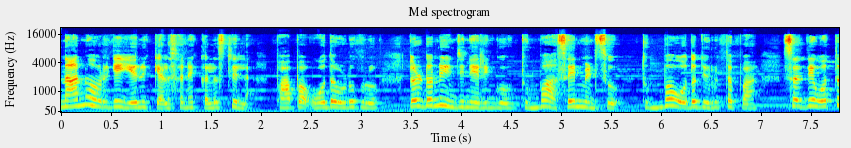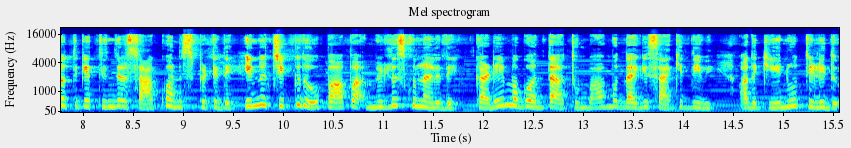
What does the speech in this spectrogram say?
ನಾನು ಅವರಿಗೆ ಏನು ಕೆಲಸನೇ ಕಲಿಸ್ಲಿಲ್ಲ. ಪಾಪ ಓದೋ ಹುಡುಗರು, ದೊಡ್ಡೋನು ಇಂಜಿನಿಯರಿಂಗು ತುಂಬಾ ಅಸೈನ್ಮೆಂಟ್ಸು ತುಂಬಾ ಓದೋದಿರುತ್ತಪ್ಪ. ಸದ್ಯ ಒತ್ತೊತ್ತಿಗೆ ತಿಂದ್ರೆ ಸಾಕು ಅನಿಸ್ಬಿಟ್ಟಿದೆ. ಇನ್ನು ಚಿಕ್ಕದು ಪಾಪ ಮಿಡ್ಲ್ ಸ್ಕೂಲ್ನಲ್ಲಿದೆ ಕಡೆ ಮಗು ಅಂತ ತುಂಬಾ ಮುದ್ದಾಗಿ ಸಾಕಿದ್ದೀವಿ. ಅದಕ್ಕೇನೂ ತಿಳಿದು.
